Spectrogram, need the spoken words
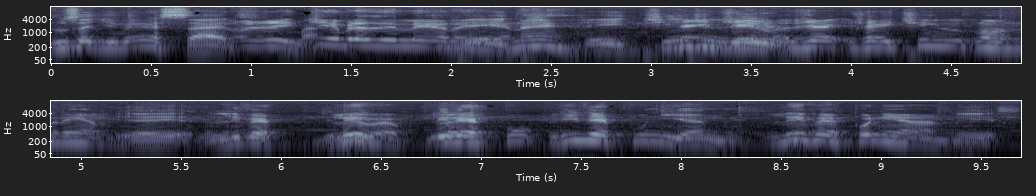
dos adversários. É o jeitinho brasileiro aí, né? Jeitinho Jeitinho, Liverpool. je- jeitinho londrino. É, Liver, Liverpool. Liverpool, Liverpooliano. Liverpooliano. Isso.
